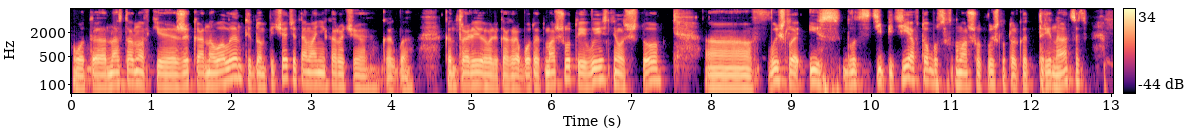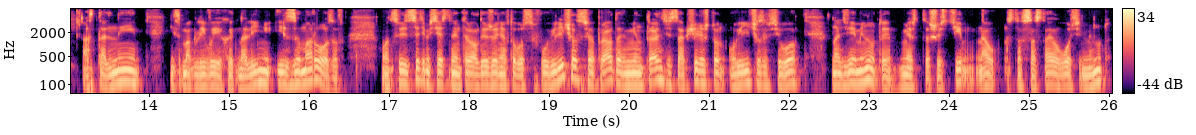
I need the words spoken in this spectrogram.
Вот. Э, на остановке ЖК Новоленд и Дом печати. Там они, короче, как бы контролировали, как работает маршрут. И выяснилось, что э, вышло из из 25 автобусов на маршрут вышло только 13. Остальные не смогли выехать на линию из-за морозов. Вот в связи с этим, естественно, интервал движения автобусов увеличился. Правда, в Минтрансе сообщили, что он увеличился всего на 2 минуты. Вместо 6 составил 8 минут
